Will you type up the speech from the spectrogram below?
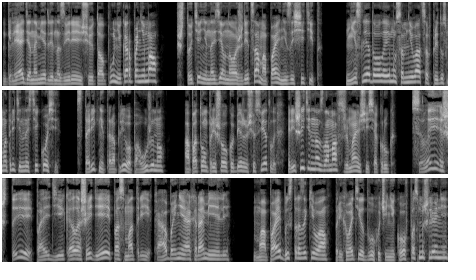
Глядя на медленно звереющую толпу, Никар понимал, что тени наземного жреца Мапай не защитит. Не следовало ему сомневаться в предусмотрительности Коси. Старик неторопливо поужинал, а потом пришел к убежищу светлых, решительно взломав сжимающийся круг. «Слышь ты, пойди-ка лошадей посмотри, кабы не охромели». Мапай быстро закивал, прихватил двух учеников по смышлению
